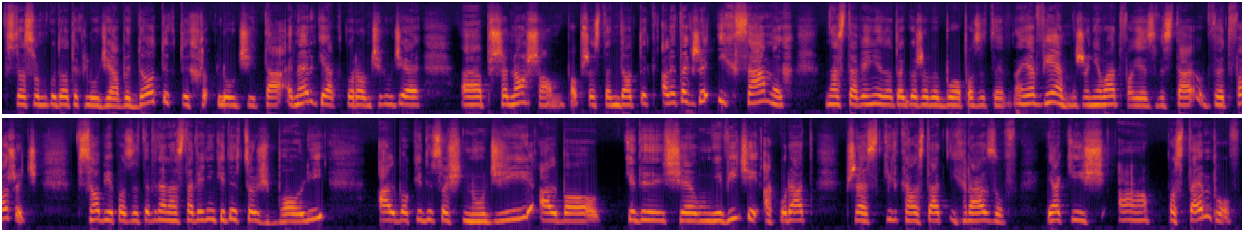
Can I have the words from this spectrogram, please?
w stosunku do tych ludzi, aby dotyk tych ludzi, ta energia, którą ci ludzie e, przenoszą poprzez ten dotyk, ale także ich samych nastawienie do tego, żeby było pozytywne. Ja wiem, że niełatwo jest wytworzyć w sobie pozytywne nastawienie, kiedy coś boli, albo kiedy coś nudzi, albo kiedy się nie widzi akurat przez kilka ostatnich razów jakichś postępów,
